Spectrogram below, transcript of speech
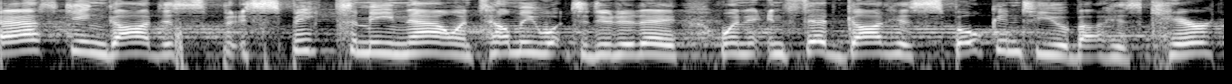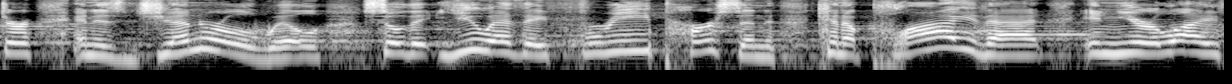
asking God to sp- speak to me now and tell me what to do today, when instead God has spoken to you about his character and his general will so that you, as a free person, can apply that in your life.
